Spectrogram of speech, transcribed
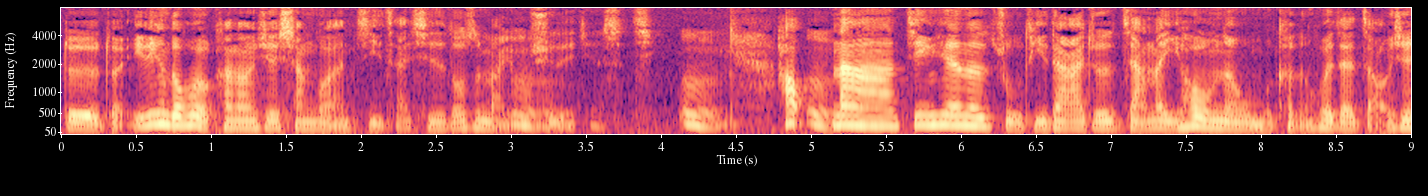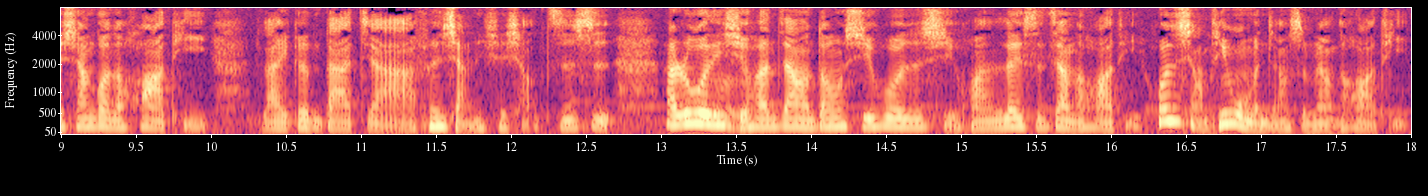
对对对，一定都会有看到一些相关的记载，其实都是蛮有趣的一件事情。嗯，好，嗯、那今天的主题大概就是这样。那以后呢，我们可能会再找一些相关的话题来跟大家分享一些小知识。那如果你喜欢这样的东西，或者是喜欢类似这样的话题，或者是想听我们讲什么样的话题，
